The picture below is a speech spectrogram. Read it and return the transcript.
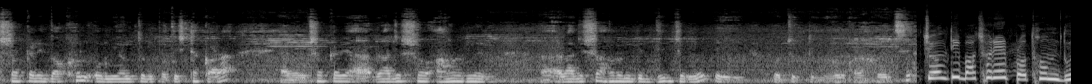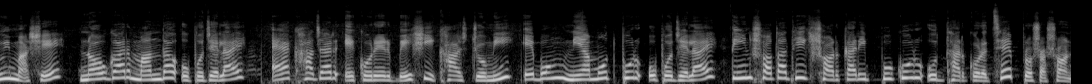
সরকারি দখল ও নিয়ন্ত্রণ প্রতিষ্ঠা করা এবং সরকারি রাজস্ব আহরণের আহ, রাজস্ব আহরণ বৃদ্ধির জন্য এই উদ্যোগটি গ্রহণ করা হয়েছে। চলতি বছরের প্রথম দুই মাসে নওগাঁর মান্দা উপজেলায় এক হাজার একরের বেশি খাস জমি এবং নিয়ামতপুর উপজেলায় তিন শতাধিক সরকারি পুকুর উদ্ধার করেছে প্রশাসন।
